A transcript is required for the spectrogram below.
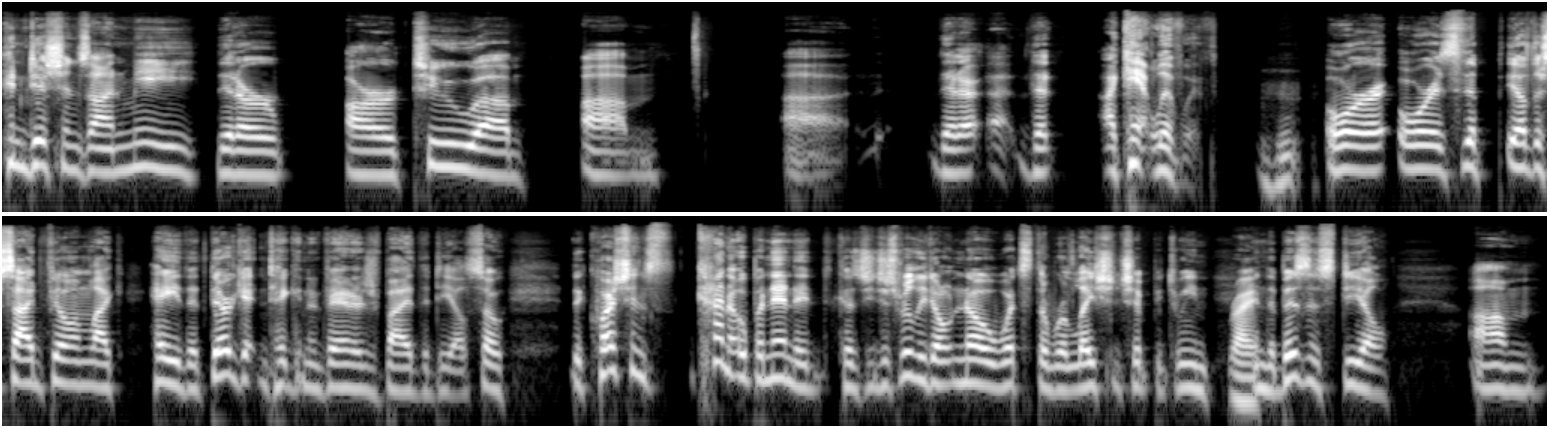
conditions on me that are are too um um uh that are uh, that I can't live with. Mhm. or or is the, the other side feeling like, hey, that they're getting taken advantage by the deal? So the question's kind of open ended because you just really don't know what's the relationship between Right. in the business deal. Um,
